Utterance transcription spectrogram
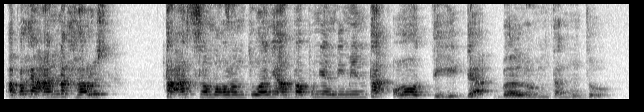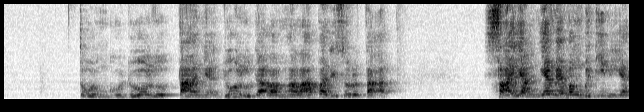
apakah anak harus taat sama orang tuanya apa pun yang diminta? Oh, tidak, belum tentu. Tunggu dulu, tanya dulu dalam hal apa disuruh taat. Sayangnya memang begini ya,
